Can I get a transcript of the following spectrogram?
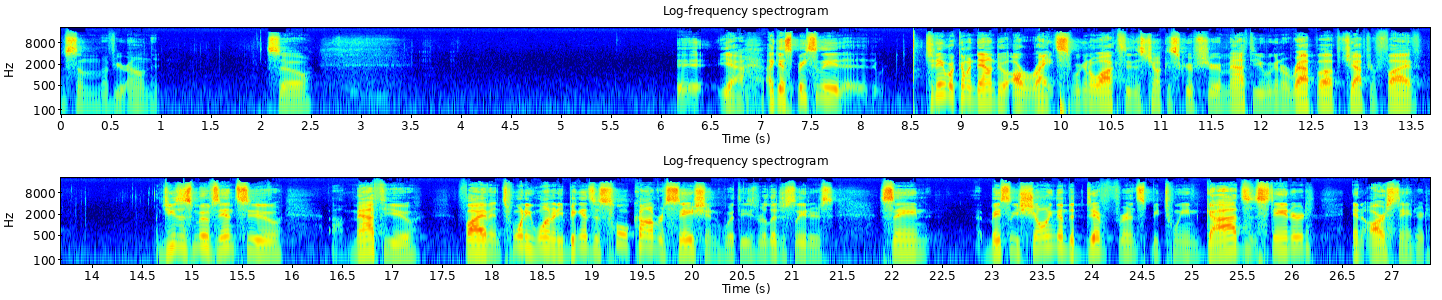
some of your own. So, it, yeah, I guess basically today we're coming down to our rights. We're going to walk through this chunk of scripture in Matthew. We're going to wrap up chapter 5. Jesus moves into uh, Matthew 5 and 21, and he begins this whole conversation with these religious leaders, saying, basically showing them the difference between God's standard and our standard.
